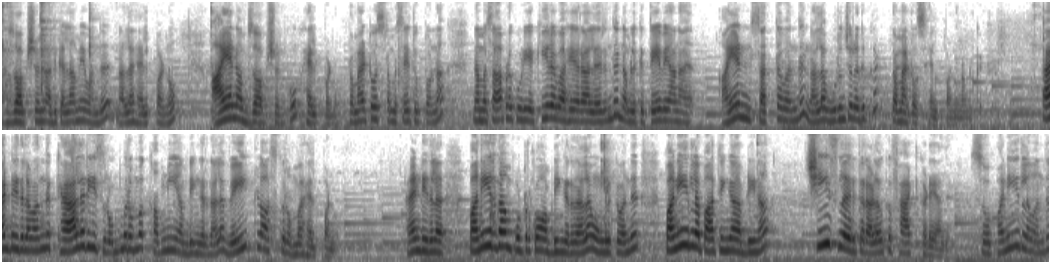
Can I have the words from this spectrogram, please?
அப்சார்ப்ஷன் அதுக்கெல்லாமே வந்து நல்லா ஹெல்ப் பண்ணும். அயன் அப்சார்ப்ஷனுக்கும் ஹெல்ப் பண்ணும். டொமேட்டோஸ் நம்ம சேர்த்துக்கிட்டோன்னா நம்ம சாப்பிடக்கூடிய கீரை வகையறாலேருந்து நம்மளுக்கு தேவையான அயன் சத்தை வந்து நல்லா உறிஞ்சுறதுக்கு டொமேட்டோஸ் ஹெல்ப் பண்ணும் நம்மளுக்கு. அண்ட் இதில் வந்து கேலரிஸ் ரொம்ப ரொம்ப கம்மி அப்படிங்கிறதால வெயிட் லாஸ்க்கு ரொம்ப ஹெல்ப் பண்ணும். அண்ட் இதில் பனீர் தான் போட்டிருக்கோம் அப்படிங்கிறதால உங்களுக்கு வந்து பனீரில் பார்த்தீங்க அப்படின்னா சீஸில் இருக்கிற அளவுக்கு ஃபேட் கிடையாது. ஸோ பனீரில் வந்து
